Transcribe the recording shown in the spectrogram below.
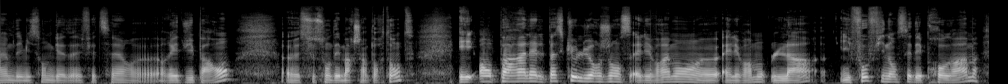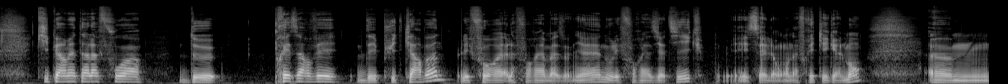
même d'émissions de gaz à effet de serre euh, réduits par an. Euh, ce sont des marches importantes. Et en parallèle, parce que l'urgence, elle est vraiment, euh, elle est vraiment là, il faut financer des programmes qui permettent à la fois de préserver des puits de carbone, les forêts, la forêt amazonienne ou les forêts asiatiques, et celles en Afrique également, euh,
